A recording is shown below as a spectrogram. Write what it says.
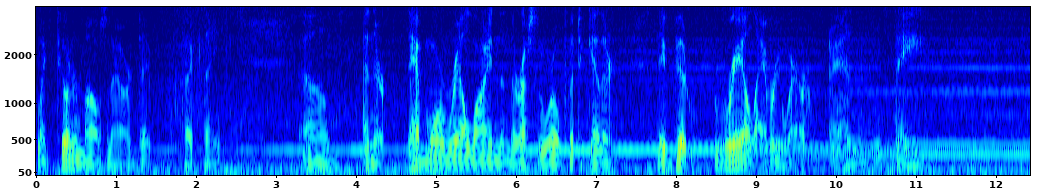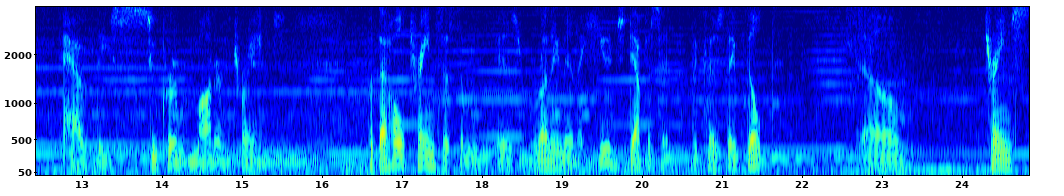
like 200 miles an hour type type thing. Um, and they have more rail line than the rest of the world put together. They've built rail everywhere, and they have these super modern trains. But that whole train system is running in a huge deficit because they've built um, trains,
